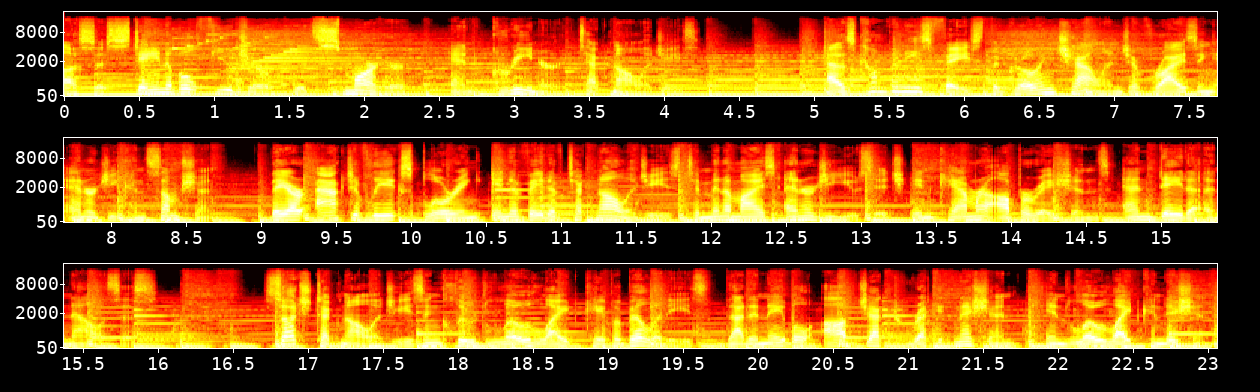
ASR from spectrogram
A sustainable future with smarter and greener technologies. As companies face the growing challenge of rising energy consumption, they are actively exploring innovative technologies to minimize energy usage in camera operations and data analysis. Such technologies include low light capabilities that enable object recognition in low light conditions,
